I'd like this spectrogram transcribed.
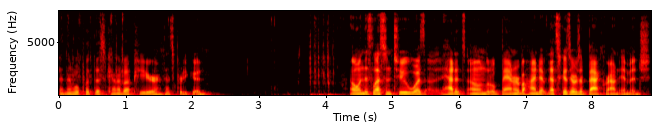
And then we'll put this kind of up here. That's pretty good. Oh, and this lesson two was uh, had its own little banner behind it. That's because there was a background image.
